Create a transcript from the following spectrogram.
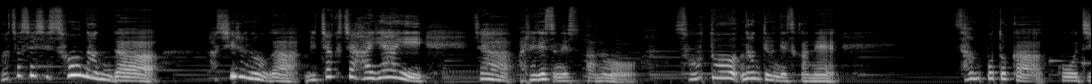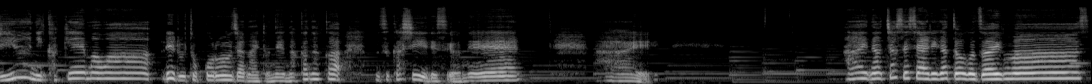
松田先生、そうなんだ。走るのがめちゃくちゃ速い。じゃあ、あれですね。あの、相当、なんて言うんですかね。散歩とか、こう自由に駆け回れるところじゃないとね、なかなか難しいですよね。はい。はい、なっちゃん先生ありがとうございます。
